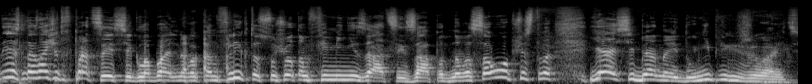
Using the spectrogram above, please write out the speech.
Если, значит, в процессе глобального конфликта с учетом феминизации западного сообщества, я себя найду, не переживайте.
